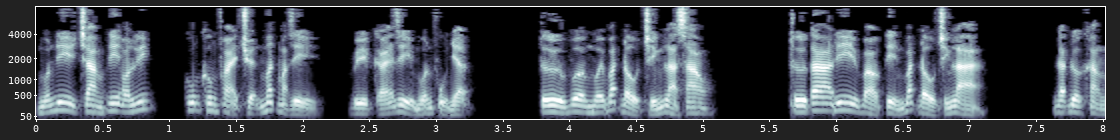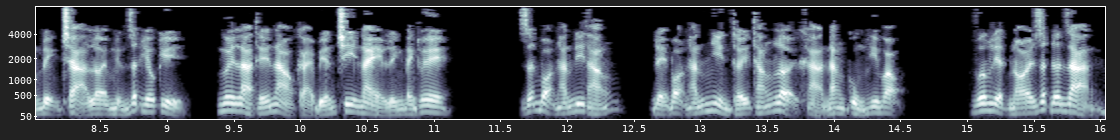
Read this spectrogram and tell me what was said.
Muốn đi trang t onlit cũng không phải chuyện mất mặt gì, vì cái gì muốn phủ nhận? Từ vừa mới bắt đầu chính là sao? Từ ta đi vào tìm bắt đầu chính là. Đạt được khẳng định trả lời mình rất hiếu kỳ, ngươi là thế nào cải biến chi này lính đánh thuê? Dẫn bọn hắn đi thắng, để bọn hắn nhìn thấy thắng lợi khả năng cùng hy vọng. Vương liệt nói rất đơn giản,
